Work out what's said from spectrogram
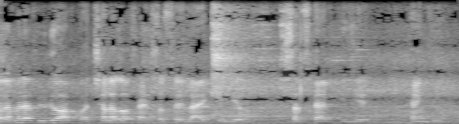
अगर मेरा वीडियो आपको अच्छा लगा फ्रेंड्स उससे लाइक कीजिए। सब्सक्राइब कीजिए। Thank you.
